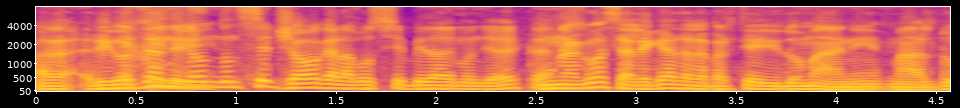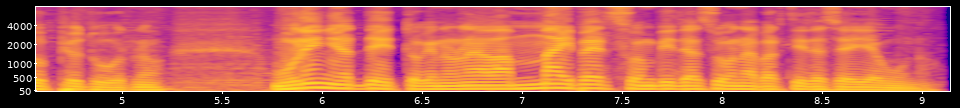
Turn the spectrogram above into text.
Allora, ricordate, quindi non, non si gioca la possibilità del mondiale per club. Una cosa legata alla partita di domani, ma al doppio turno. Mourinho ha detto che non aveva mai perso in vita sua una partita 6 a 1.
